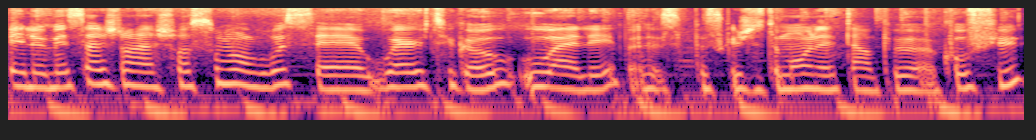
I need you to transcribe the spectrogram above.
Et le message dans la chanson, en gros, c'est where to go, où aller, parce que justement, on était un peu euh, confus.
